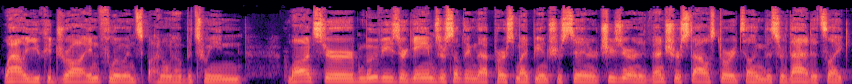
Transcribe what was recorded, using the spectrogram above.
while you could draw influence, I don't know, between monster movies or games or something that person might be interested in, or choose your own adventure style storytelling, this or that. It's like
